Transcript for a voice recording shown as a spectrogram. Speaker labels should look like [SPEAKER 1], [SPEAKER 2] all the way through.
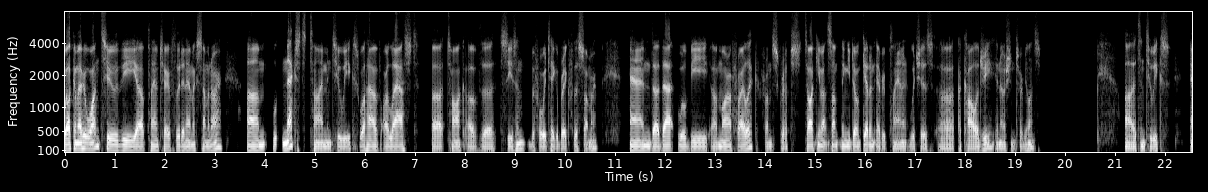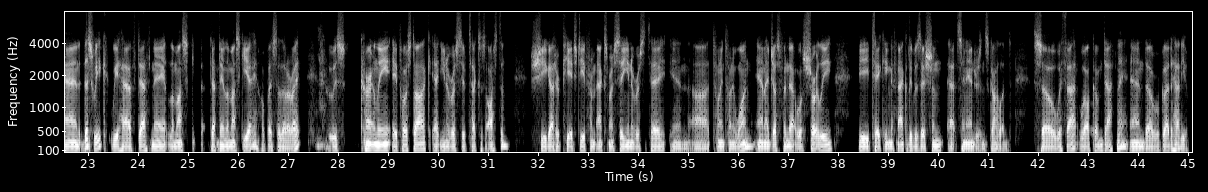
[SPEAKER 1] welcome everyone to the uh, Planetary Fluid Dynamics Seminar. Um, next time in two weeks, we'll have our last uh, talk of the season before we take a break for the summer. And uh, that will be uh, Mara Freilich from Scripps talking about something you don't get on every planet, which is uh, ecology in ocean turbulence. Uh, that's in two weeks. And this week we have Daphne Lemasquier, Daphne Lemasquier, hope I said that all right, who is currently a postdoc at University of Texas, Austin. She got her PhD from Aix-Marseille Université in uh, 2021, and I just found out will shortly be taking a faculty position at St Andrews in Scotland. So, with that, welcome, Daphne, and uh, we're glad to have you.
